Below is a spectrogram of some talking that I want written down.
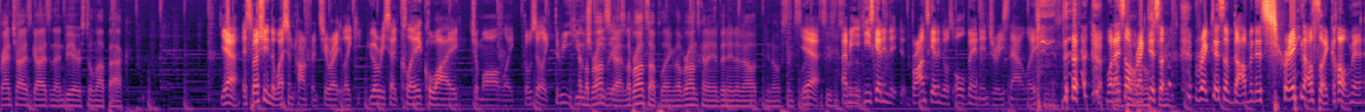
franchise guys in the NBA are still not back. Yeah, especially in the Western Conference, you're right. Like you already said, Klay, Kawhi, Jamal, like those are like three huge and LeBron's pieces. yeah, and LeBron's not playing. LeBron's kind of been in and out, you know, since like, yeah, the season I mean, he's getting the Bron's getting those old man injuries now. Like Mm. when I saw rectus rectus abdominis strain, I was like, oh man,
